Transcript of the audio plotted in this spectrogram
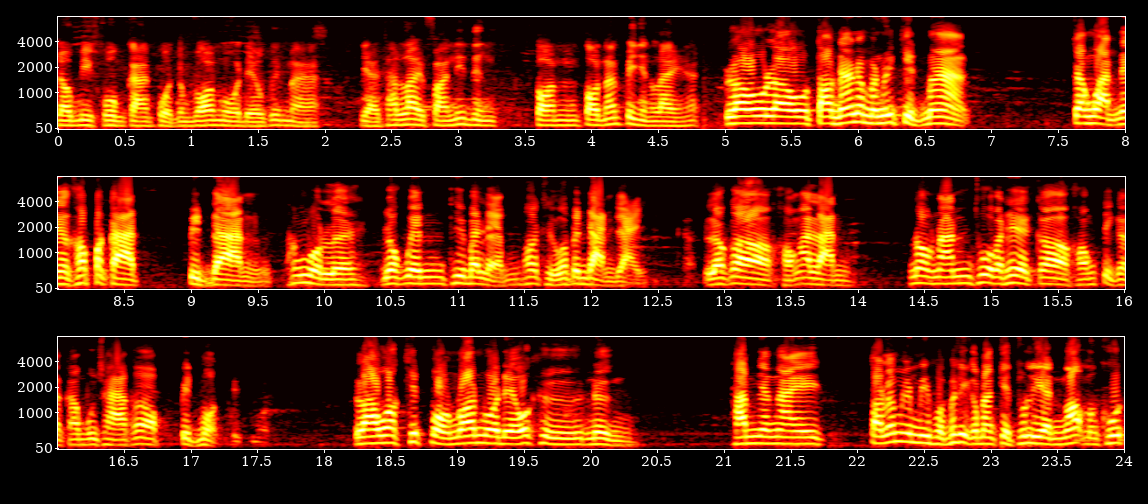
เรามีโครงการโผลน้ำร้อนโมเดลขึ้นมา อยากให้ท่านไล่าให้ฟังนิดนึงตอนตอนนั้นเป็นอย่างไรฮะ เราเราตอนนั้นน่ะมันวิกฤตมาก จังหวัดเนี่ยเขาประกาศปิดด่านทั้งหมดเลย ยกเว้นที่บ้านแหลมเพราะถือว่าเป็นด่านใหญ่ แล้วก็ของอารัน นอกนั้นทั่วประเทศก็ของติดกับกัมพูชาก็ปิดหมด เราก็คิดโป่งร้อนโมเดลก็คือหนึ่งทำยังไงตอนนั้นมันมีผลผลิตกำลังเก็บทุเรียนเงาะมังคุด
